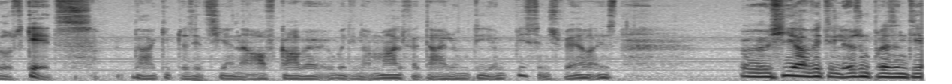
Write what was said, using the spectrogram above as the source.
los geht's. Da gibt es jetzt hier eine Aufgabe über die Normalverteilung, die ein bisschen schwerer ist. Äh, hier wird die Lösung präsentiert,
